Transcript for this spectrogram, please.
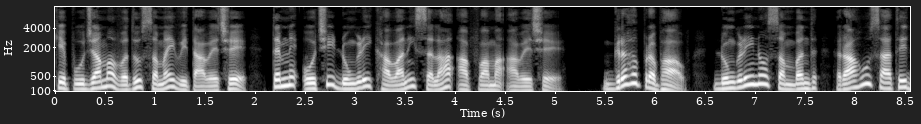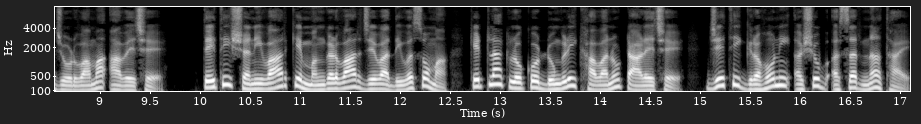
કે પૂજામાં વધુ સમય વિતાવે છે, તેમને ઓછી ડુંગળી ખાવાની સલાહ આપવામાં આવે છે. ગ્રહ પ્રભાવ ડુંગળીનો સંબંધ રાહુ સાથે જોડવામાં આવે છે. તેથી શનિવાર કે મંગળવાર જેવા દિવસોમાં કેટલાક લોકો ડુંગળી ખાવાનું ટાળે છે, જેથી ગ્રહોની અશુભ અસર ન થાય.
